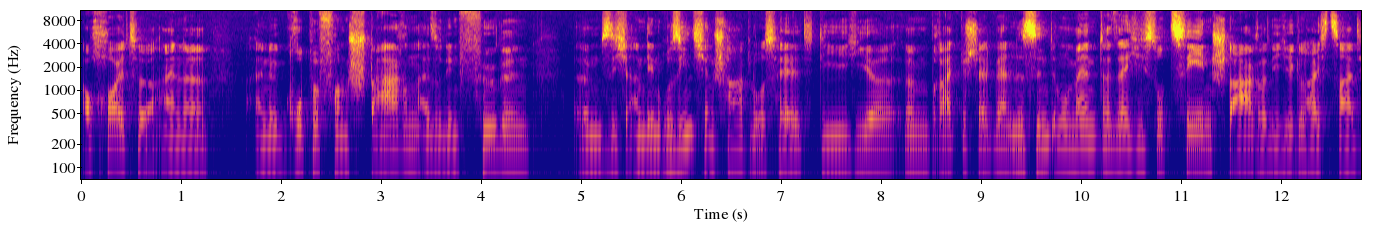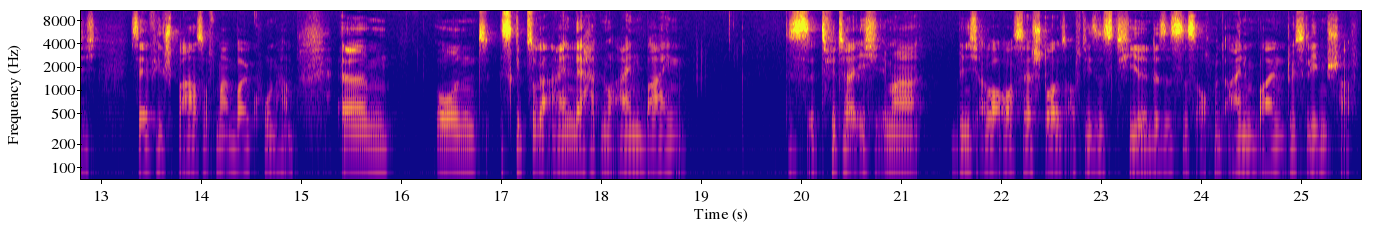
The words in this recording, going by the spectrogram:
auch heute eine, eine Gruppe von Staren, also den Vögeln, ähm, sich an den Rosinchen schadlos hält, die hier ähm, bereitgestellt werden. Es sind im Moment tatsächlich so zehn Stare, die hier gleichzeitig sehr viel Spaß auf meinem Balkon haben. Ähm, und es gibt sogar einen, der hat nur ein Bein. Das äh, twitter ich immer, bin ich aber auch sehr stolz auf dieses Tier, dass es es auch mit einem Bein durchs Leben schafft.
